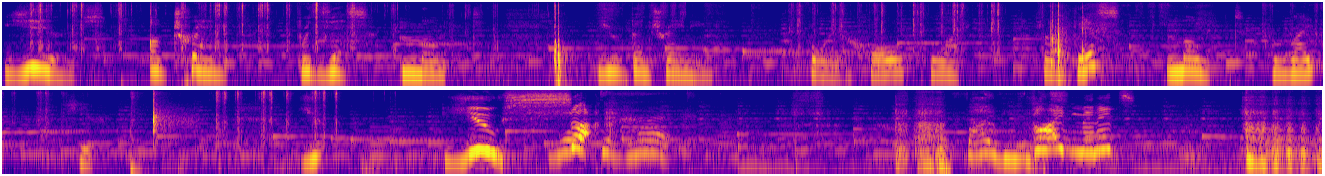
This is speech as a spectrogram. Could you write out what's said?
years of training for this moment. You've been training for your whole life for this moment right here. You you suck. What the heck? Five minutes. Five minutes?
